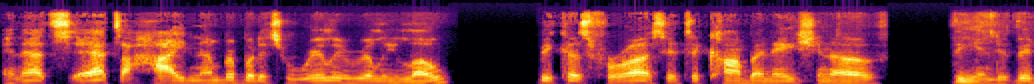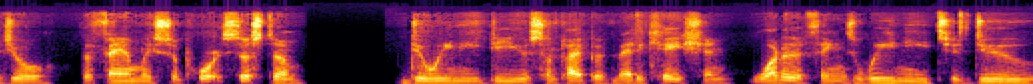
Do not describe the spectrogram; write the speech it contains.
And that's that's a high number, but it's really, really low because for us it's a combination of the individual, the family support system. Do we need to use some type of medication? What are the things we need to do?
